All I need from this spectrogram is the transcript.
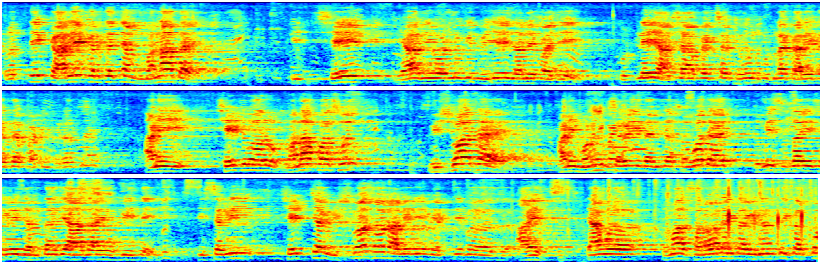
प्रत्येक कार्यकर्त्याच्या मनात आहे की शेठ या निवडणुकीत विजयी झाले पाहिजे. कुठल्याही आशा अपेक्षा ठेवून कुठला कार्यकर्ता पाठी फिरत नाही. आणि शेठवर मनापासून विश्वास आहे आणि म्हणून सगळे त्यांच्यासोबत आहेत. तुम्ही सुद्धा ही सगळी जनता जी आज आहे उभी इथे ती सगळी शेठच्या विश्वासावर आलेली व्यक्ती आहेत. त्यामुळं तुम्हाला सर्वांना एकदा विनंती करतो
